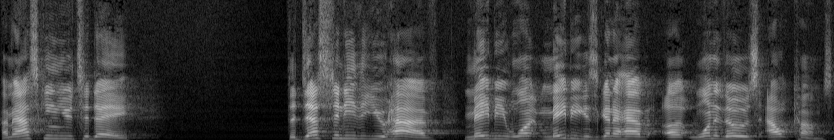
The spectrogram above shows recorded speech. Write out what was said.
I'm asking you today the destiny that you have maybe one maybe is going to have uh, one of those outcomes.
